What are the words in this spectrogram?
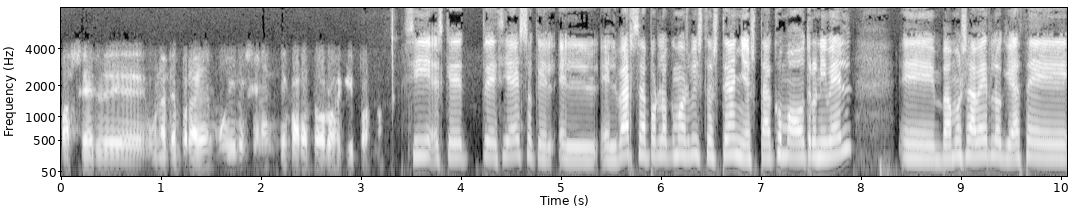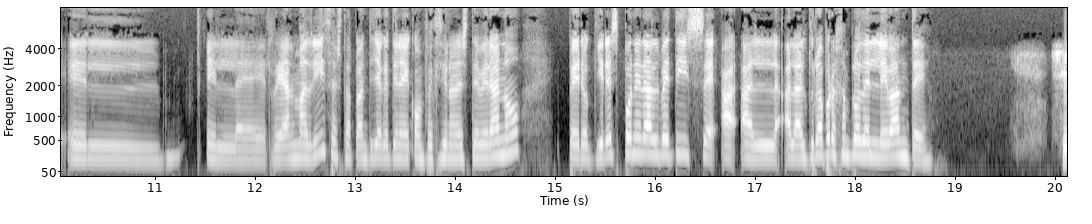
va a ser eh, una temporada muy ilusionante para todos los equipos, ¿no? Sí, es que te decía eso, que el, el Barça, por lo que hemos visto este año, está como a otro nivel. Eh, vamos a ver lo que hace el, el eh, Real Madrid, esta plantilla que tiene que confeccionar este verano. Pero ¿quieres poner al Betis a, a la altura, por ejemplo, del Levante? Sí,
